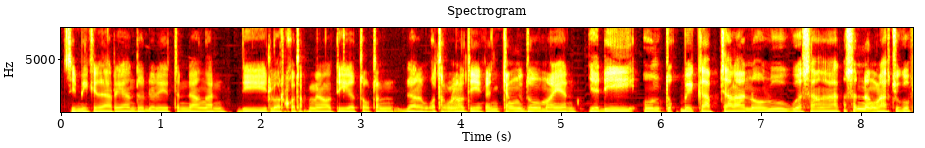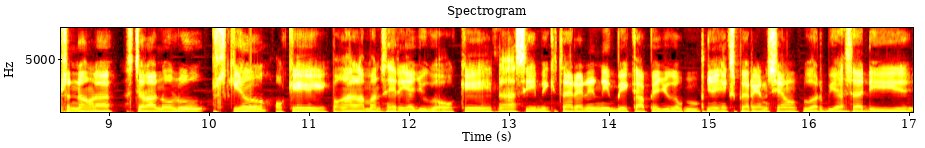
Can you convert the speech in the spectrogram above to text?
si Mkhitaryan tuh dari tendangan di luar kotak penalti atau dalam kotak penalti kencang itu lumayan. Jadi untuk backup Calhanoglu gue sangat senang lah, cukup senang lah. Calhanoglu skill oke, okay. pengalaman Serie A juga oke. Nah si Mkhitaryan ini backupnya juga mempunyai experience yang luar biasa di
